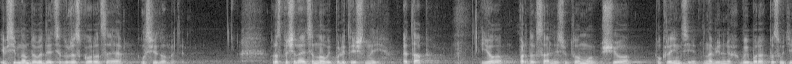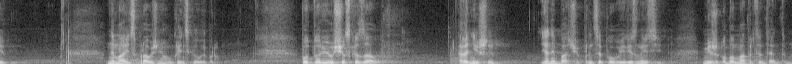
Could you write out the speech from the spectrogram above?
і всім нам доведеться дуже скоро це усвідомити. Розпочинається новий політичний етап. Його парадоксальність у тому, що українці на вільних виборах, по суті, не мають справжнього українського вибору. Повторюю, що сказав раніше, я не бачу принципової різниці між обома претендентами.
